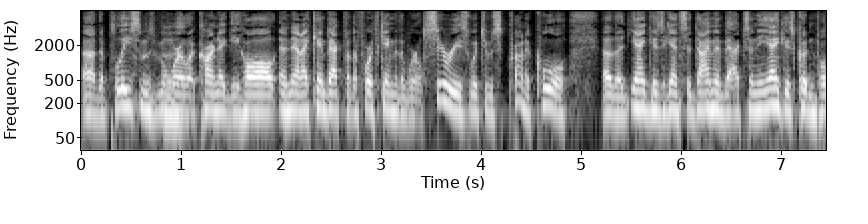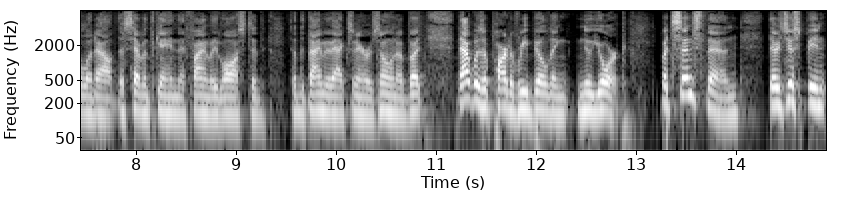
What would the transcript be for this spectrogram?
uh, the Policeman's Memorial at Carnegie Hall, and then I came back for the fourth game of the World Series, which was kind of cool. Uh, the Yankees against the Diamondbacks, and the Yankees couldn't pull it out. The seventh game, they finally lost to, to the Diamondbacks in Arizona. But that was a part of rebuilding New York. But since then, there's just been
